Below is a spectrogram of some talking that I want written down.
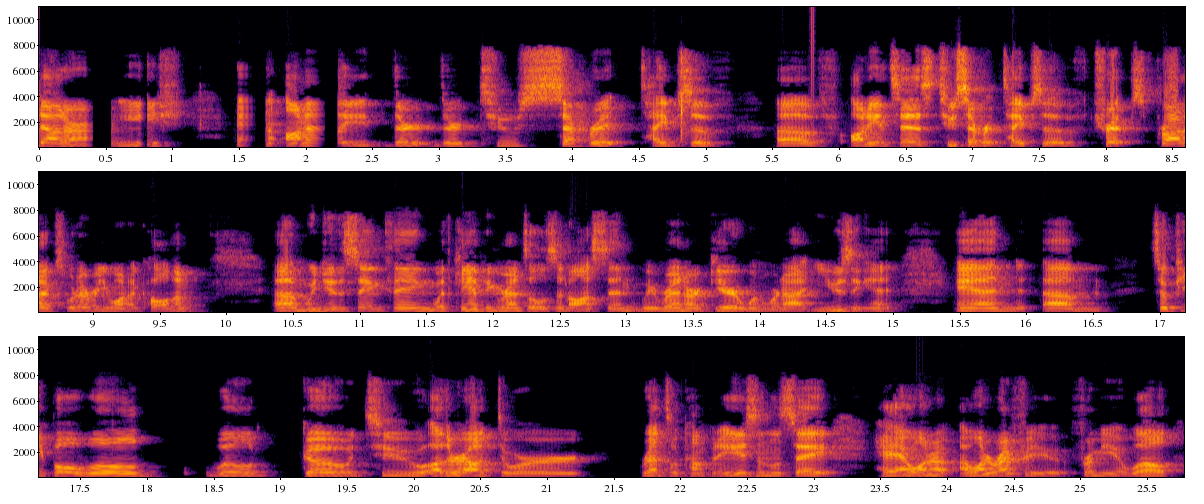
out our niche, and honestly, they're they're two separate types of of audiences, two separate types of trips, products, whatever you want to call them. Um, we do the same thing with camping rentals in Austin. We rent our gear when we're not using it, and um, so people will will go to other outdoor rental companies and they'll say, "Hey, I want to I want to rent for you from you." Well,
